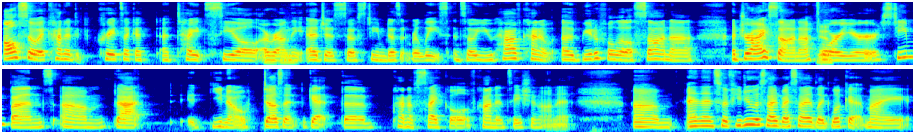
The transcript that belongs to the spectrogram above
also, it kind of creates like a, a tight seal around mm-hmm. the edges so steam doesn't release. And so you have kind of a beautiful little sauna, a dry sauna for yep. your steam buns um, that, you know, doesn't get the kind of cycle of condensation on it. Um, and then so if you do a side by side, like look at my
